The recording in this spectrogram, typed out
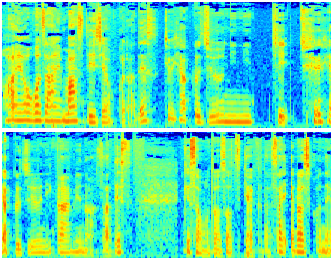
おはようございます。DJ オクラです。912日912回目の朝です。今朝もどうぞお付き合いください。よろしくお願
